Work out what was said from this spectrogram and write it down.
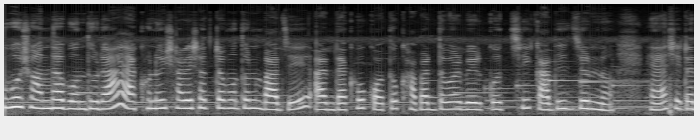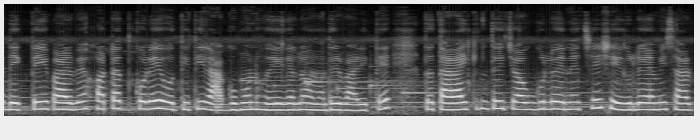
শুভ সন্ধ্যা, বন্ধুরা। এখন ওই সাড়ে সাতটা মতন বাজে, আর দেখো কত খাবার দাবার বের করছি কাদের জন্য। হ্যাঁ সেটা দেখতেই পারবে। হঠাৎ করে অতিথির আগমন হয়ে গেল আমাদের বাড়িতে। তো তারাই কিন্তু এই চপগুলো এনেছে, সেগুলোই আমি সার্ভ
